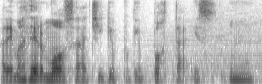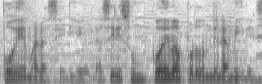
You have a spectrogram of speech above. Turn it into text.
Además de hermosa, chicos, porque posta, es un poema la serie. La serie es un poema por donde la mires.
